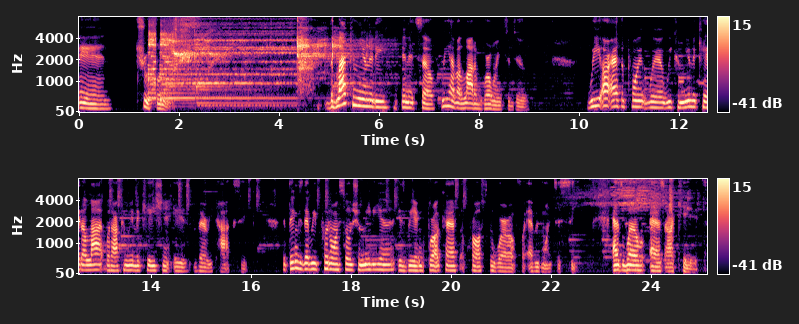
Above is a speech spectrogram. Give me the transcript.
and truthfulness. The Black community in itself, we have a lot of growing to do. We are at the point where we communicate a lot, but our communication is very toxic. The things that we put on social media is being broadcast across the world for everyone to see, as well as our kids.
